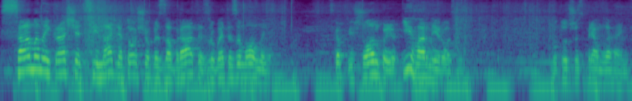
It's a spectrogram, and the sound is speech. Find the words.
сама найкраща ціна для того, щоб забрати, зробити замовлення. З капішонкою і гарний розмір. Ну тут щось прям легеньке.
